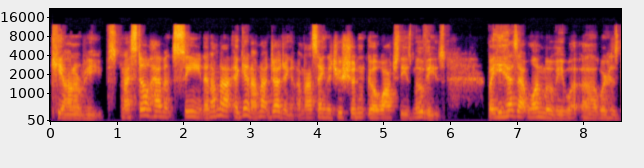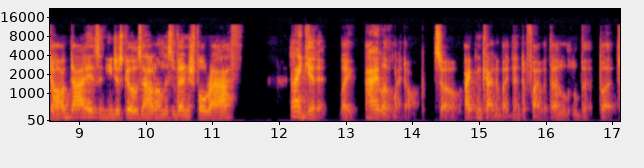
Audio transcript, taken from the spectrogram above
Keanu Reeves, and I still haven't seen. And I'm not again. I'm not judging it. I'm not saying that you shouldn't go watch these movies, but he has that one movie uh, where his dog dies, and he just goes out on this vengeful wrath. And I get it. Like I love my dog, so I can kind of identify with that a little bit. But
